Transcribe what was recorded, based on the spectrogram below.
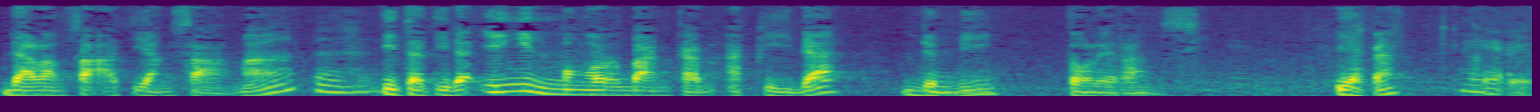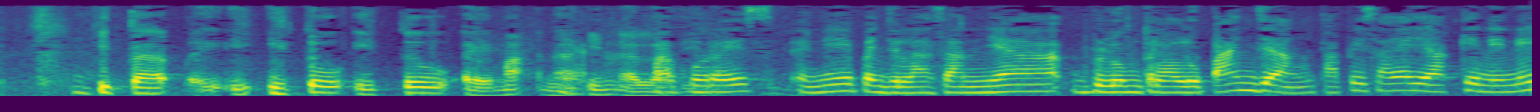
Dalam saat yang sama, kita tidak ingin mengorbankan akidah demi toleransi. Iya kan? Iya. Oke. Kita itu itu eh makna Ya, innalladzina- Pak Kureis, ini penjelasannya belum terlalu panjang, tapi saya yakin ini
